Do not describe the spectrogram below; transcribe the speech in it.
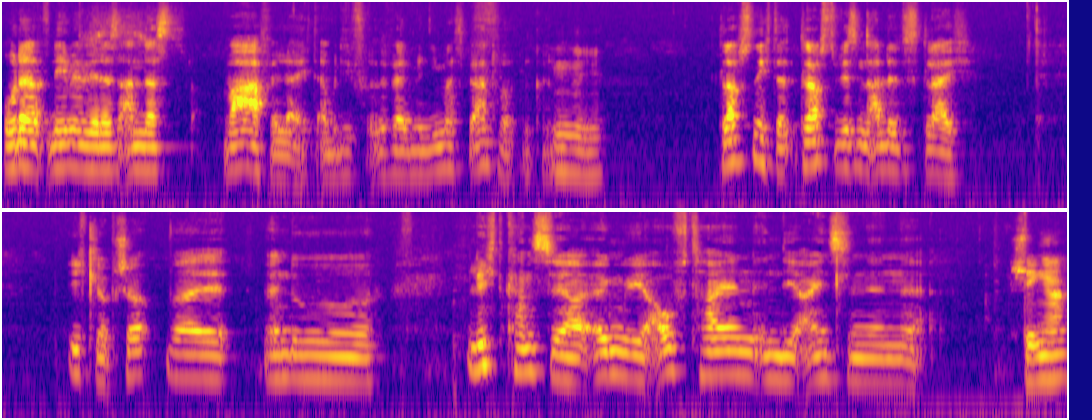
Oder nehmen wir das anders wahr vielleicht? Aber die werden wir niemals beantworten können. Nee. Glaubst du nicht? dass- Glaubst du, wir sind alle das gleich? Ich glaube schon, weil wenn du Licht kannst du ja irgendwie aufteilen in die einzelnen Dinger.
